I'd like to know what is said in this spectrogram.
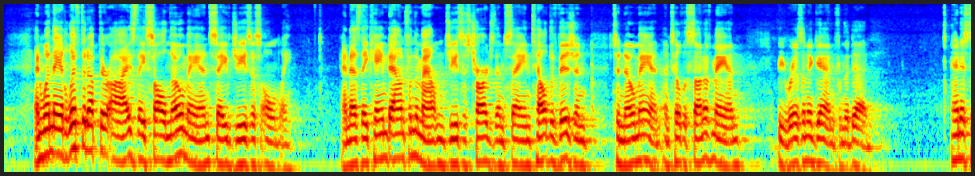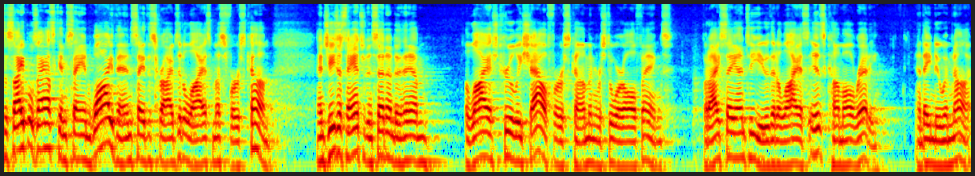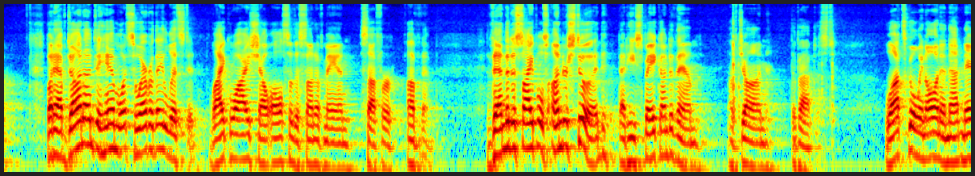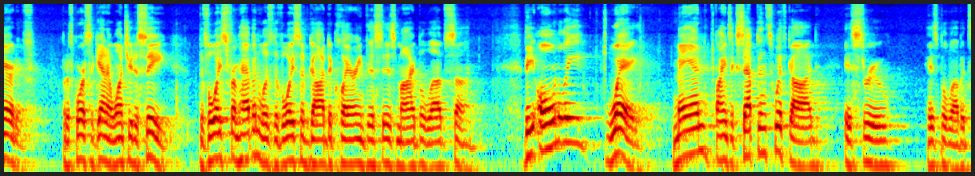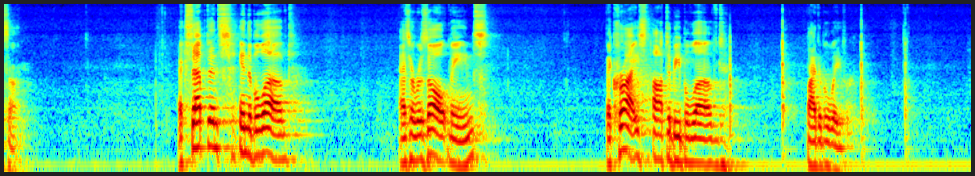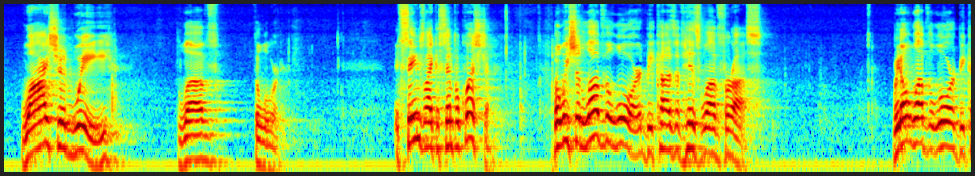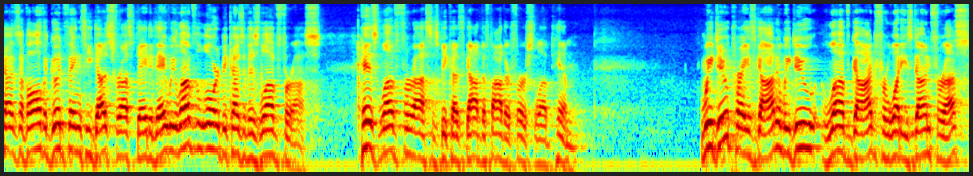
And when they had lifted up their eyes, they saw no man save Jesus only. And as they came down from the mountain, Jesus charged them, saying, Tell the vision to no man until the Son of Man be risen again from the dead. And his disciples asked him, saying, Why then say the scribes that Elias must first come? And Jesus answered and said unto them, Elias truly shall first come and restore all things. But I say unto you that Elias is come already, and they knew him not but have done unto him whatsoever they listed. Likewise shall also the Son of Man suffer of them. Then the disciples understood that he spake unto them of John the Baptist. Lots going on in that narrative. But of course, again, I want you to see the voice from heaven was the voice of God declaring, This is my beloved Son. The only way man finds acceptance with God is through his beloved Son. Acceptance in the beloved, as a result, means that Christ ought to be beloved by the believer. Why should we love the Lord? It seems like a simple question, but we should love the Lord because of his love for us. We don't love the Lord because of all the good things He does for us day to day. We love the Lord because of His love for us. His love for us is because God the Father first loved Him. We do praise God and we do love God for what He's done for us,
